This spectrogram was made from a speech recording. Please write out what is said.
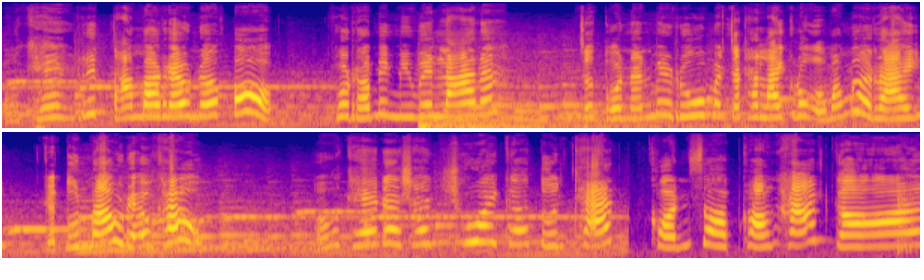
โอเค รีบตามมาเร็วเนอร์โปพวกเราไม่มีเวลานะเจ้าตัวนั้นไม่รู้มันจะทลายกรงออกมาเมื่อไหร่การ์ตูนเมาส์เร็วเข้า โอเคเดี๋ยวฉันช่วยการ์ตูนแคทขนศพของฮาร์ดก่อน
